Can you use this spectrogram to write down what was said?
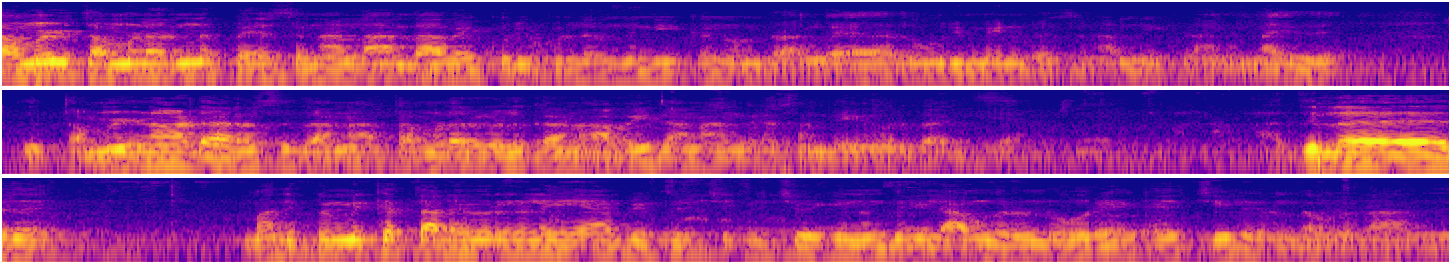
தமிழ் தமிழர்னு பேசினாலாம் அந்த அவை குறிப்பிலிருந்து நீக்கணுன்றாங்க அது உரிமைன்னு பேசினாலும் நீக்கிறாங்கன்னா இது இது தமிழ்நாடு அரசு தானா தமிழர்களுக்கான அவை தானாங்கிற சந்தேகம் வருதா இல்லையா? அதில் இது மதிப்புமிக்க தலைவர்களை ஏன் அப்படி பிரித்து பிரித்து வைக்கணும்னு தெரியல. அவங்க ரெண்டும் ஒரே கட்சியில் இருந்தவங்க தான் அது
